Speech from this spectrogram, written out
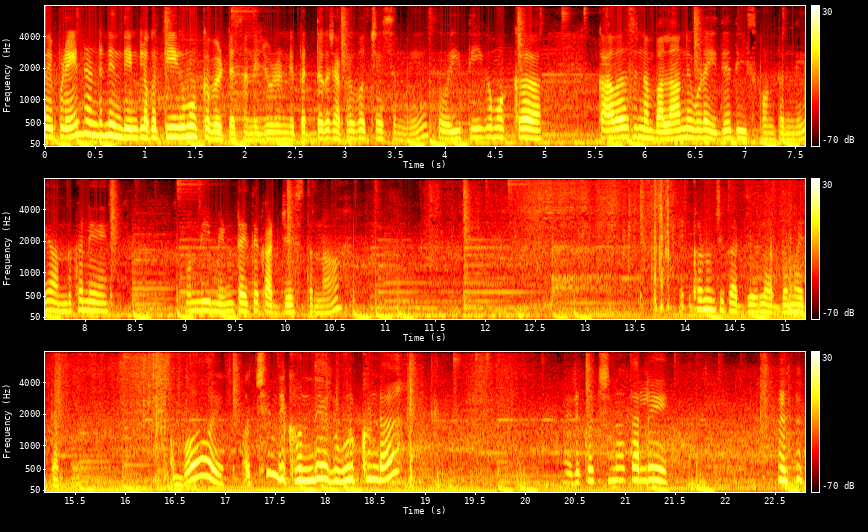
సో ఇప్పుడు ఏంటంటే నేను దీంట్లో ఒక తీగ మొక్క పెట్టేసాను చూడండి పెద్దగా చక్కగా వచ్చేసింది. సో ఈ తీగ మొక్క కావాల్సిన బలాన్ని కూడా ఇదే తీసుకుంటుంది. అందుకని ముందు ఈ మింట్ అయితే కట్ చేస్తున్నా. ఎక్కడి నుంచి కట్ చేయాలో అర్థమవుతుంది అబ్బో వచ్చింది కొందే ఊరుకుండా. ఎదుకొచ్చిన తల్లి.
